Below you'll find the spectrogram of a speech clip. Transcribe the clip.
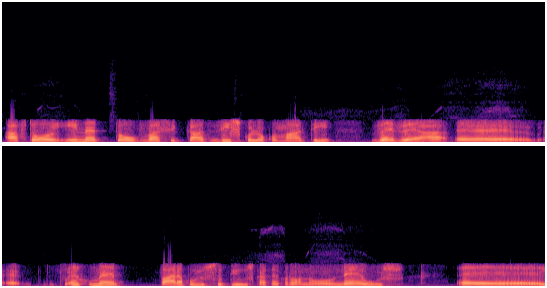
Αυτό είναι το βασικά δύσκολο κομμάτι. Βέβαια, ε, ε, έχουμε πάρα πολλούς ηθοποιούς κάθε χρόνο νέους ε,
